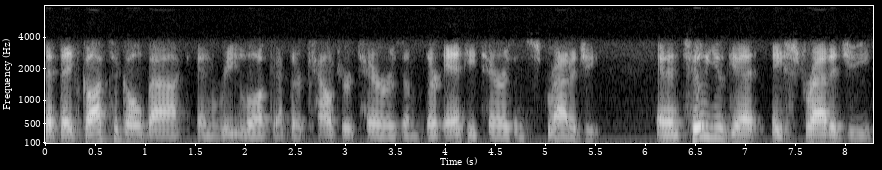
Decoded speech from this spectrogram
that they've got to go back and relook at their counterterrorism, their anti-terrorism strategy. And until you get a strategy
